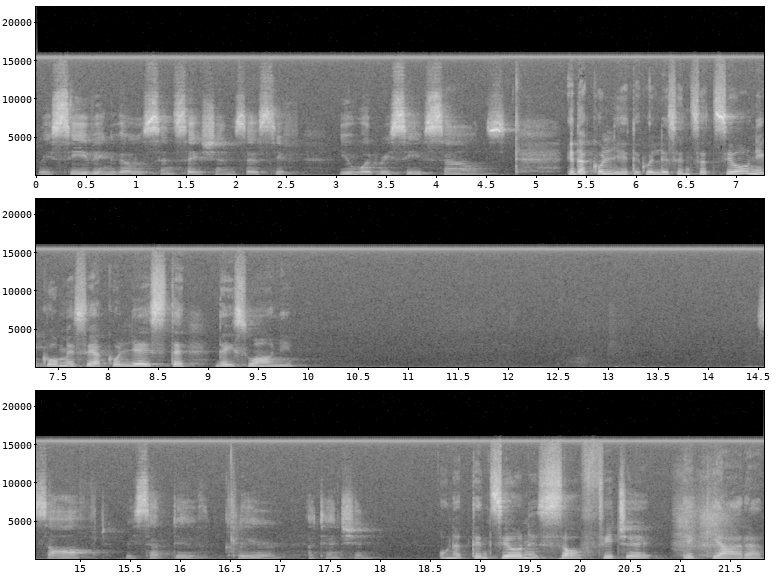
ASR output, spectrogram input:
Receiving those sensations as if you would receive sounds. Ed accogliete quelle sensazioni come se accoglieste dei suoni. Soft, receptive, clear attention. Un'attenzione soffice e chiara.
